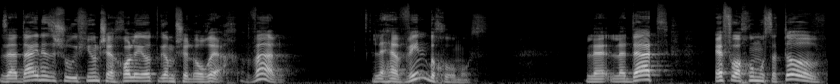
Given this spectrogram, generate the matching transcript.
זה עדיין איזשהו אפיון שיכול להיות גם של אורח. אבל, להבין בחומוס, לדעת איפה החומוס הטוב,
